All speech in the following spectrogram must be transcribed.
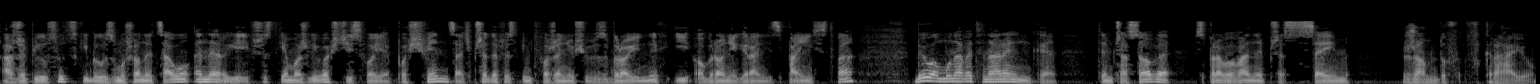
a że Piłsudski był zmuszony całą energię i wszystkie możliwości swoje poświęcać przede wszystkim tworzeniu sił zbrojnych i obronie granic państwa, było mu nawet na rękę tymczasowe sprawowane przez Sejm rządów w kraju.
